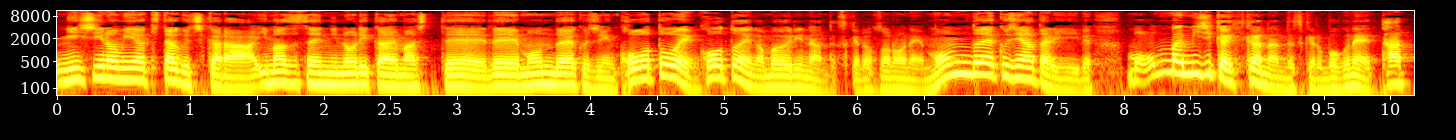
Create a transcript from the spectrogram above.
西宮北口から今津線に乗り換えまして、で、モンド薬人、高等園、高等園が最寄りなんですけど、そのね、モンド薬人あたりで、もうほんまに短い期間なんですけど、僕ね、立っ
